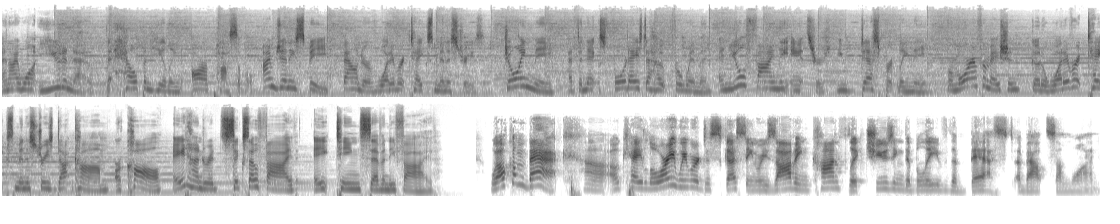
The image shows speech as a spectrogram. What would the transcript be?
and I want you to know that help and healing are possible. I'm Jenny Speed, founder of Whatever It Takes Ministries. Join me at the next four days to hope for women, and you'll find the answers you desperately need. For more information, go to whateverittakesministries.com or call 800 605 1875. Welcome back. Uh, okay, Lori, we were discussing resolving conflict, choosing to believe the best about someone.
